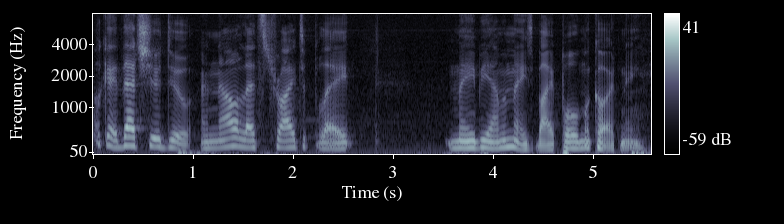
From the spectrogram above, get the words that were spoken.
Okay, that should do. And now let's try to play Maybe I'm Amazed by Paul McCartney.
